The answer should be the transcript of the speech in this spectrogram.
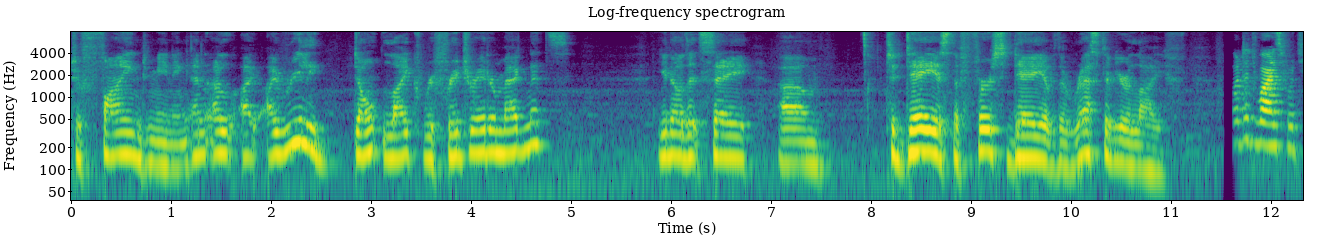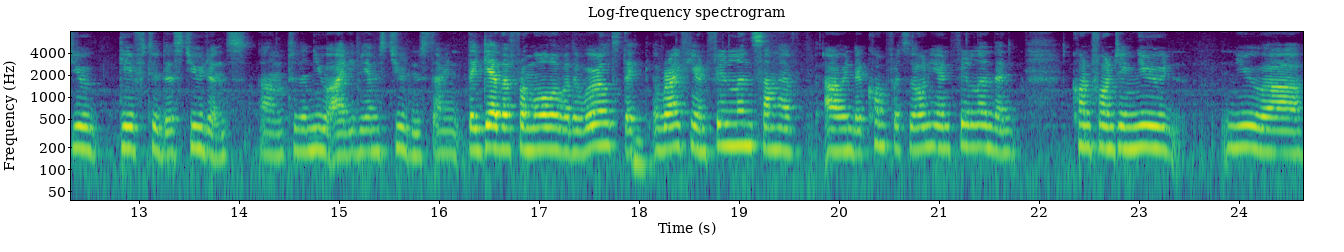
to find meaning and I, I really don't like refrigerator magnets you know that say um, today is the first day of the rest of your life What advice would you give to the students, um, to the new IDBM students? I mean, they gather from all over the world. They arrive here in Finland. Some have are in their comfort zone here in Finland and confronting new new uh,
